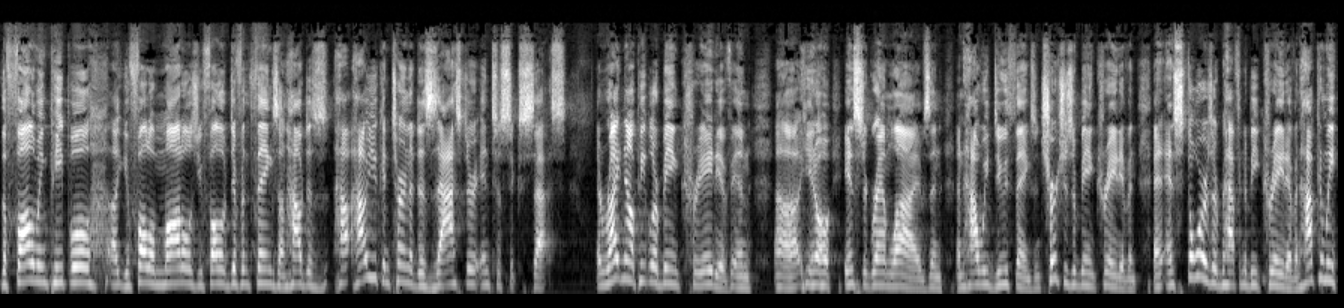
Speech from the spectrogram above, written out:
the following people, uh, you follow models, you follow different things on how, does, how, how you can turn a disaster into success. And right now, people are being creative in, uh, you know, Instagram lives and, and how we do things. And churches are being creative and, and, and stores are having to be creative. And how can we,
